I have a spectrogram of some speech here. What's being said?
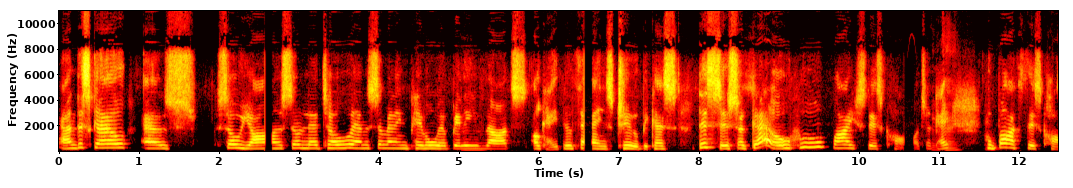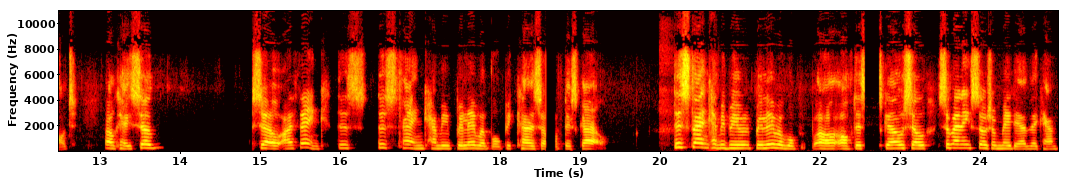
And this girl is so young, so little, and so many people will believe mm. that okay, the thing is true because this is a girl who buys this card, okay, Okay. who bought this card. Okay, so so I think this this thing can be believable because of this girl. This thing can be be- believable uh, of this girl. So so many social media they can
